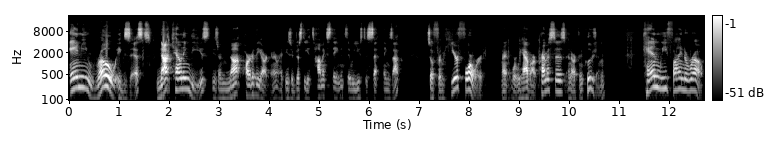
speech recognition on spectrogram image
any row exists, not counting these. These are not part of the argument, right? These are just the atomic statements that we use to set things up. So from here forward, right, where we have our premises and our conclusion, can we find a row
